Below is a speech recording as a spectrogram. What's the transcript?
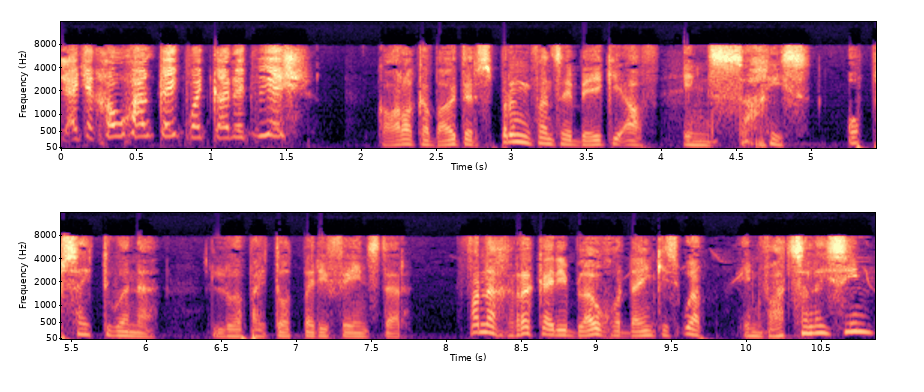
Laat ek gou gaan kyk wat kan dit wees? Karel Kabouter spring van sy bedjie af en saggies op sy tone loop hy tot by die venster. Vinnig ruk hy die blou gordyntjies oop en wat sal hy sien?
